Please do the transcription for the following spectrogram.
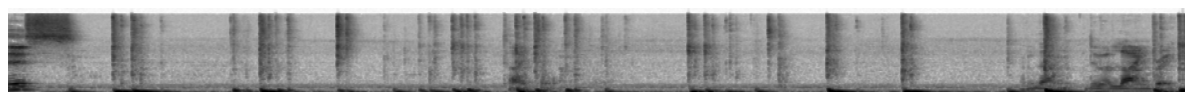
this title. And then do a line break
